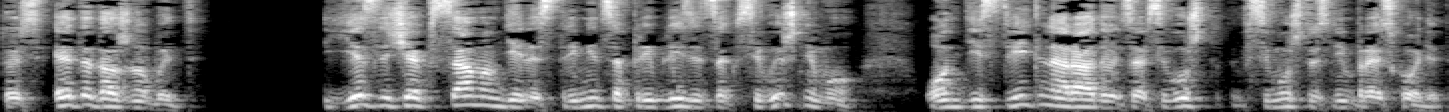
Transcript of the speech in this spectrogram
То есть это должно быть если человек в самом деле стремится приблизиться к Всевышнему, он действительно радуется всему, всему, что с ним происходит.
